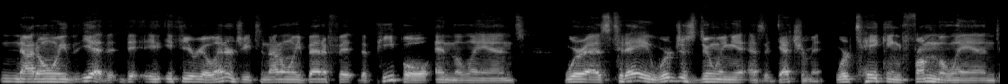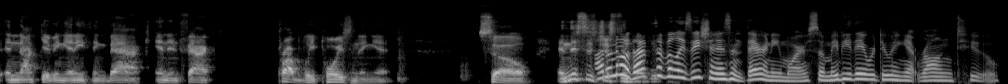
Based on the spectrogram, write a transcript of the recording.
not only, yeah, the, the ethereal energy to not only benefit the people and the land. Whereas today we're just doing it as a detriment. We're taking from the land and not giving anything back. And in fact, probably poisoning it. So, and this is I just don't know. That civilization isn't there anymore, so maybe they were doing it wrong too.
